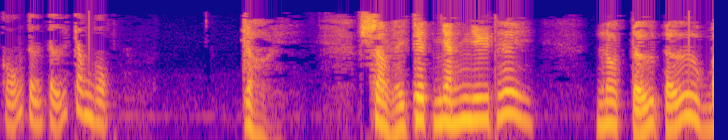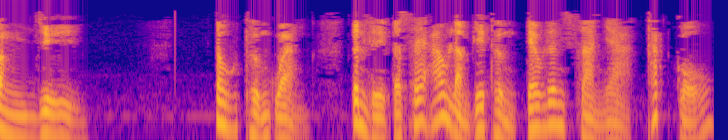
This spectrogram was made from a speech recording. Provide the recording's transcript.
cổ tự tử trong ngục. Trời, sao lại chết nhanh như thế? Nó tự tử bằng gì? Tâu Thượng Hoàng, tên liệt đã xé áo làm dây thừng treo lên xà nhà thắt cổ.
